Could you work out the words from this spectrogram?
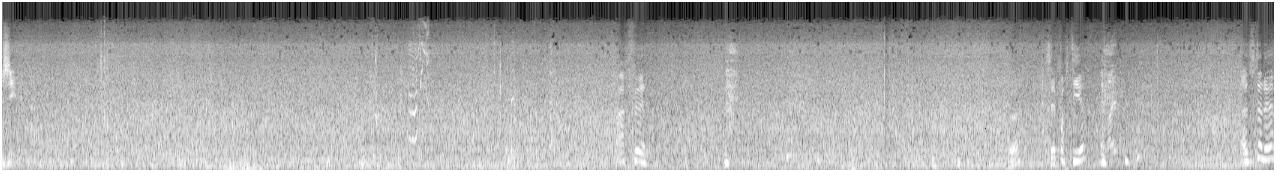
J'ai... Parfait. Ouais, c'est parti, hein? Ouais. À tout à l'heure.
